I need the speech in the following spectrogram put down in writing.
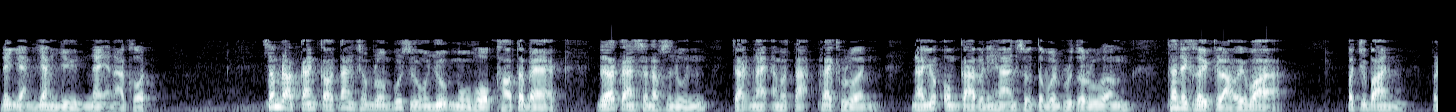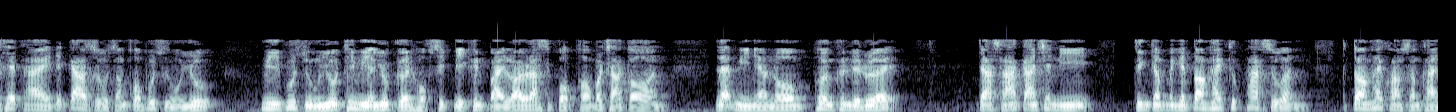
ได้อย่างยั่งยืนในอนาคต สำหรับการก่อตั้งชมรมผู้สูงอายุหมู่หกเขาตะแบก ได้รับการสนับสนุนจากนายอมตะใคร่ครวน นายกองค์การบริหารส่วนตำบลพลูตหลวง ท่านได้เคยกล่าวไว้ว่า ปัจจุบันประเทศไทยได้ก้าวสู่สังคมผู้สูงอายุ มีผู้สูงอายุที่มีอายุเกิน 60 ปีขึ้นไปร้อยละ16 ของประชากร และมีแนวโน้มเพิ่มขึ้นเรื่อยๆ จากสถานการณ์เช่นนี้จึงจำเป็นจะต้องให้ทุกภาคส่วน จะต้องให้ความสำคัญ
